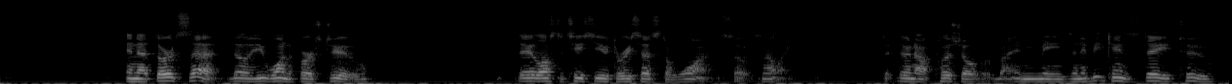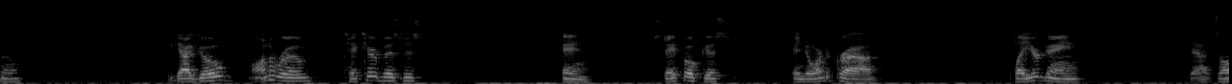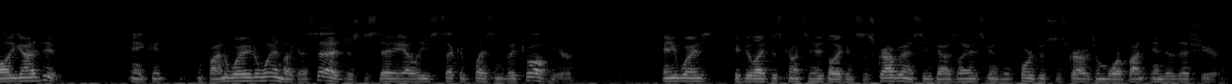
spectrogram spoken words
in that third set. No, you won the first two they lost to TCU three sets to one, so it's not like they're not pushover by any means, and they beat Kansas State too. So you gotta go on the road, take care of business, and stay focused, ignore the crowd, play your game. That's all you gotta do, and you can find a way to win. Like I said, just to stay at least second place in the Big 12 here. Anyways, if you like this content, hit like and subscribe and see you guys later. It's going to 400 subscribers and more by the end of this year.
